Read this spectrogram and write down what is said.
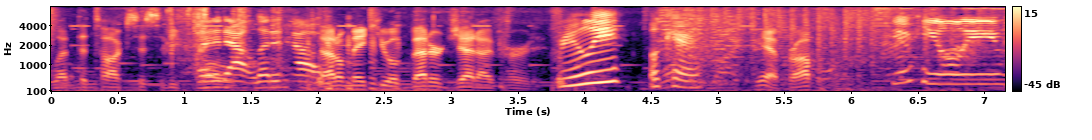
Let the toxicity flow. Let it out, let it out. That'll make you a better Jett, I've heard. Really? Okay. Yeah, probably. Give healing.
